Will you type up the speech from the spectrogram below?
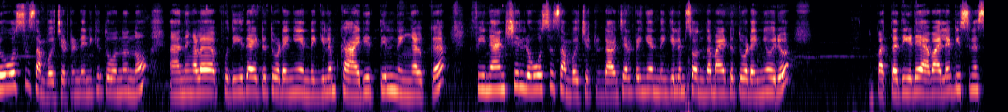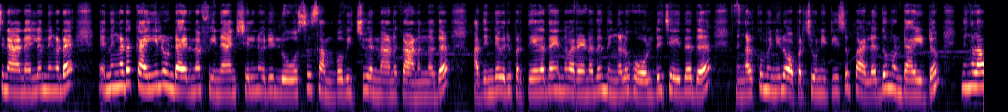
ലോസ് സംഭവിച്ചിട്ടുണ്ട്. എനിക്ക് തോന്നുന്നു നിങ്ങൾ പുതിയതായിട്ട് തുടങ്ങിയ എന്തെങ്കിലും കാര്യത്തിൽ നിങ്ങൾക്ക് ഫിനാൻഷ്യൽ ലോസ് സംഭവിച്ചിട്ടുണ്ടാകും ചിലപ്പോൾ എന്തെങ്കിലും സ്വന്തമായിട്ട് തുടങ്ങിയ ഒരു പദ്ധതിയുടെ ആവാം അല്ലെ ബിസിനസ്സിനാണെങ്കിലും നിങ്ങളുടെ നിങ്ങളുടെ കയ്യിലുണ്ടായിരുന്ന ഫിനാൻഷ്യലിന് ഒരു ലോസ് സംഭവിച്ചു എന്നാണ് കാണുന്നത്. അതിന്റെ ഒരു പ്രത്യേകത എന്ന് പറയുന്നത് നിങ്ങൾ ഹോൾഡ് ചെയ്തത് നിങ്ങൾക്ക് മുന്നിൽ ഓപ്പർച്യൂണിറ്റീസ് പലതും ഉണ്ടായിട്ടും നിങ്ങൾ ആ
